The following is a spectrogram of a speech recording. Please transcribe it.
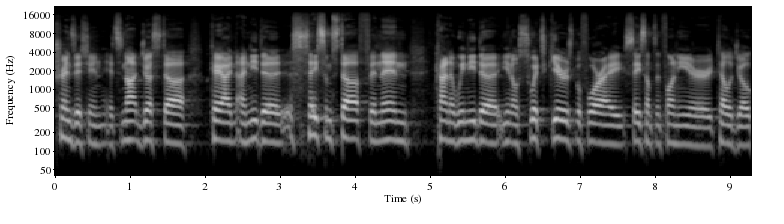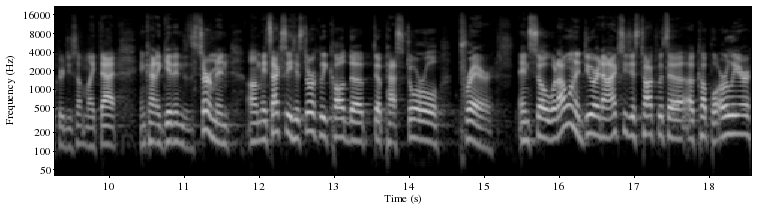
transition. It's not just, uh, okay, I, I need to say some stuff and then kind of we need to you know switch gears before i say something funny or tell a joke or do something like that and kind of get into the sermon um, it's actually historically called the, the pastoral prayer and so what i want to do right now i actually just talked with a, a couple earlier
